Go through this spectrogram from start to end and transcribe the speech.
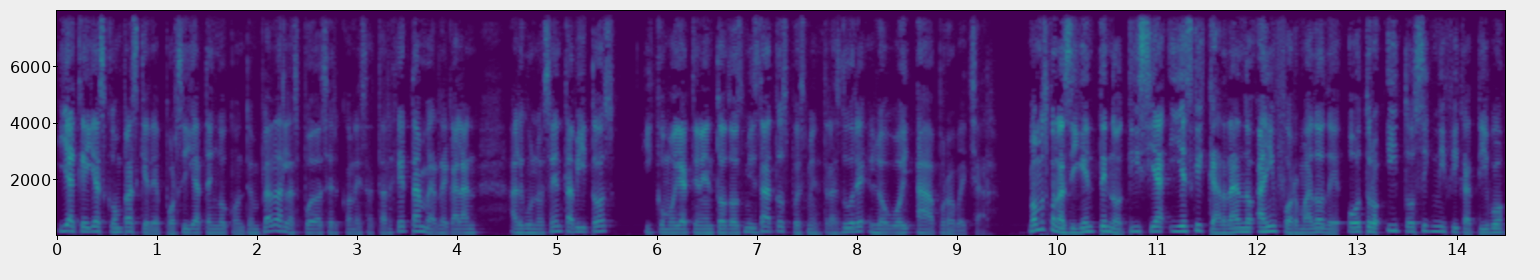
y aquellas compras que de por sí ya tengo contempladas las puedo hacer con esa tarjeta, me regalan algunos centavitos y como ya tienen todos mis datos, pues mientras dure lo voy a aprovechar. Vamos con la siguiente noticia y es que Cardano ha informado de otro hito significativo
